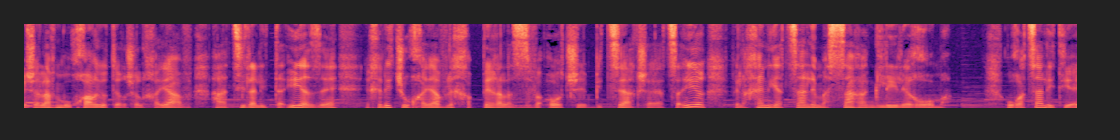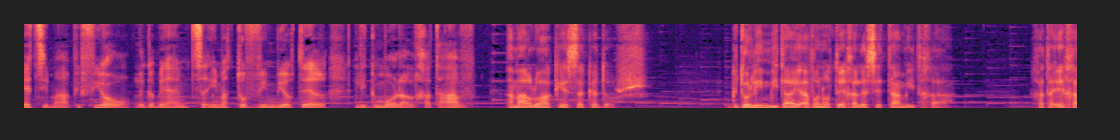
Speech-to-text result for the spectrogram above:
בשלב מאוחר יותר של חייו, האציל הליטאי הזה החליט שהוא חייב לכפר על הזוועות שביצע כשהיה צעיר, ולכן יצא למסע רגלי לרומא. הוא רצה להתייעץ עם האפיפיור לגבי האמצעים הטובים ביותר לגמול על חטאיו. אמר לו הכס הקדוש, גדולים מדי עוונותיך לשאתם איתך. חטאיך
